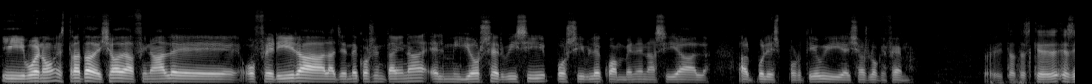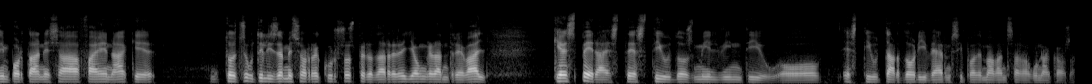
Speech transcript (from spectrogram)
i bueno, es tracta d'això, al final eh, oferir a la gent de Cosentaina el millor servici possible quan venen així al, al poliesportiu i això és el que fem. La veritat és que és important aquesta faena que tots utilitzem aquests recursos però darrere hi ha un gran treball. Què espera aquest estiu 2021 o estiu tardor hivern si podem avançar alguna cosa?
